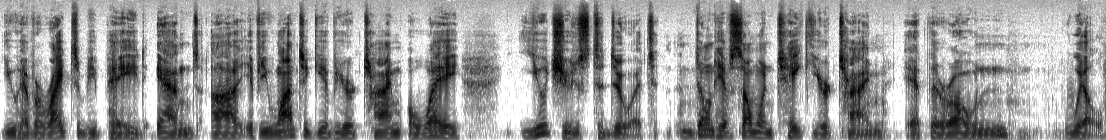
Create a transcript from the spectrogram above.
You have a right to be paid, and uh, if you want to give your time away, you choose to do it. Don't have someone take your time at their own will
